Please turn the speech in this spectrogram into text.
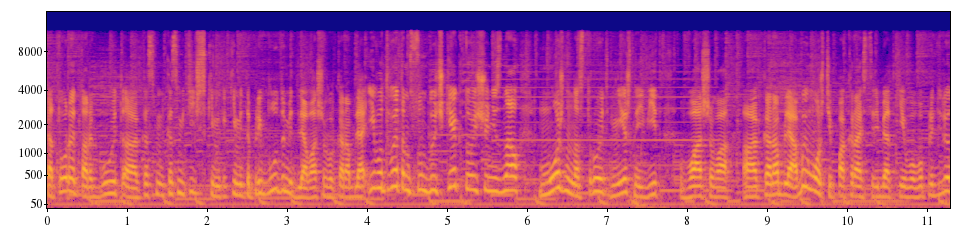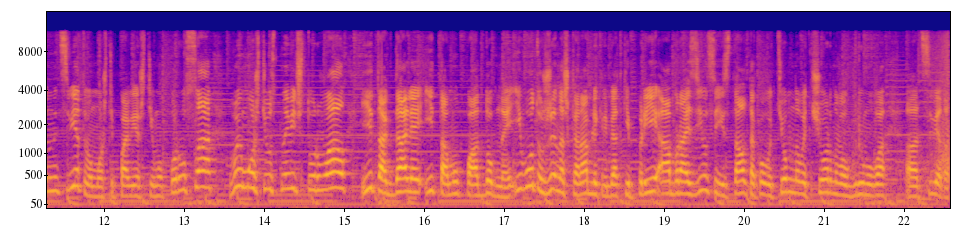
которая торгует а, косм косметическими какими-то приблудами для вашего корабля. И вот в этом сундучке, кто еще не знал, можно настроить внешний вид вашего а, корабля. Вы можете покрасить покрасить, ребятки, его в определенный цвет, вы можете повешать ему паруса, вы можете установить штурвал и так далее и тому подобное. И вот уже наш кораблик, ребятки, преобразился и стал такого темного, черного, угрюмого э, цвета.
